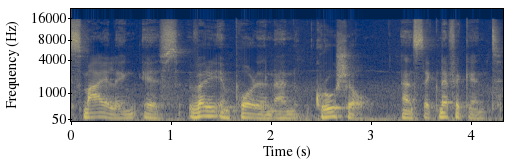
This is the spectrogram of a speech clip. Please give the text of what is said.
smiling is very important and crucial and significant.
